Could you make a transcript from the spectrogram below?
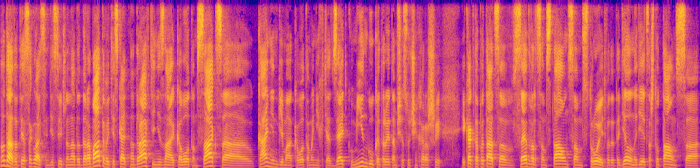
Ну да, тут я согласен, действительно надо дорабатывать, искать на драфте, не знаю, кого там, Сакса, Каннингема, кого там они хотят взять, Кумингу, которые там сейчас очень хороши, и как-то пытаться с Эдвардсом, с Таунсом строить вот это дело, надеяться, что Таунс а,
